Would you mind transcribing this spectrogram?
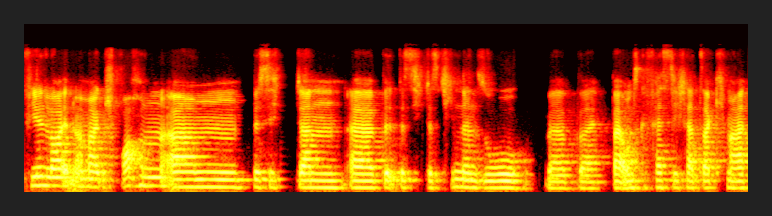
vielen Leuten immer gesprochen, ähm, bis ich dann, äh, bis sich das Team dann so äh, bei, bei uns gefestigt hat, sag ich mal.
